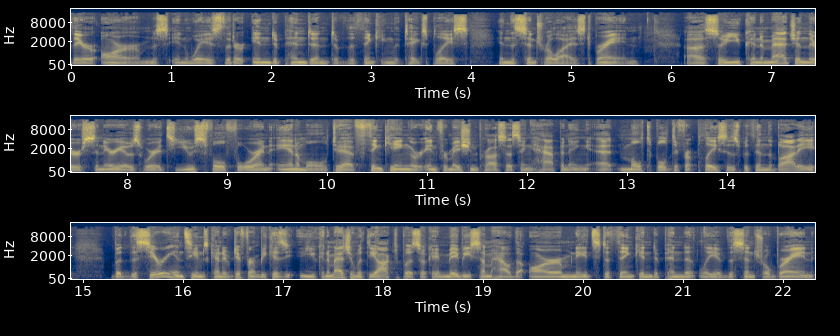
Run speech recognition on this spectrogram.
their arms in ways that are independent of the thinking that takes place in the centralized brain. Uh, so you can imagine there are scenarios where it's useful for an animal to have thinking or information processing happening at multiple different places within the body. But the Cerean seems kind of different because you can imagine with the octopus, okay, maybe somehow the arm needs to think independently of the central brain,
